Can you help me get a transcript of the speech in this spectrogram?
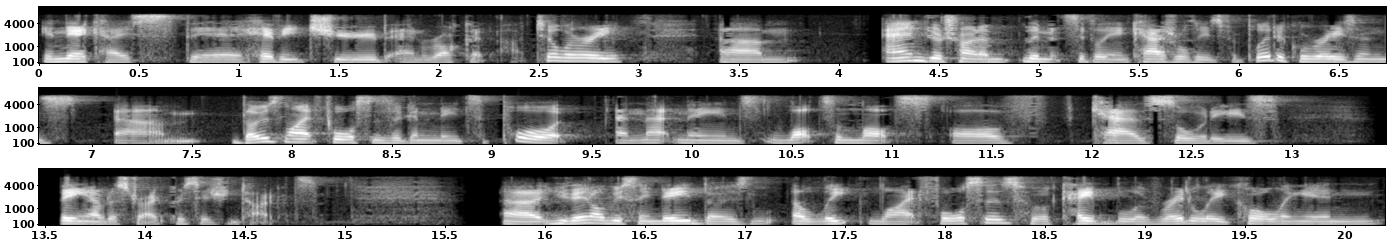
in their case, their heavy tube and rocket artillery, um, and you're trying to limit civilian casualties for political reasons, um, those light forces are going to need support, and that means lots and lots of CAS sorties being able to strike precision targets. Uh, you then obviously need those elite light forces who are capable of readily calling in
